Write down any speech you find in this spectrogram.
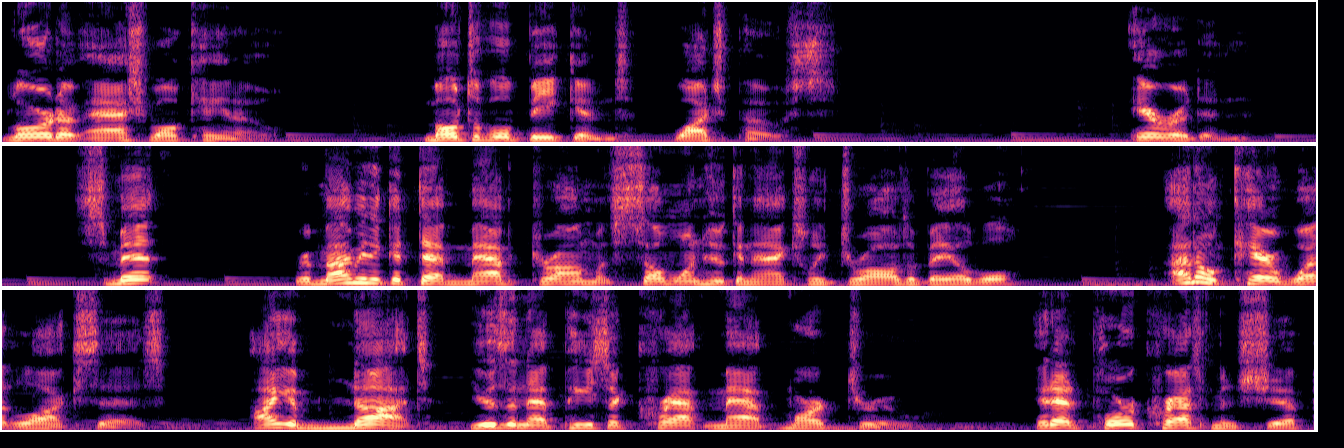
Lord of Ash Volcano Multiple beacons, watch posts. Iridan. Smith, remind me to get that map drawn with someone who can actually draw as available. I don't care what Locke says. I am not using that piece of crap map Mark drew. It had poor craftsmanship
